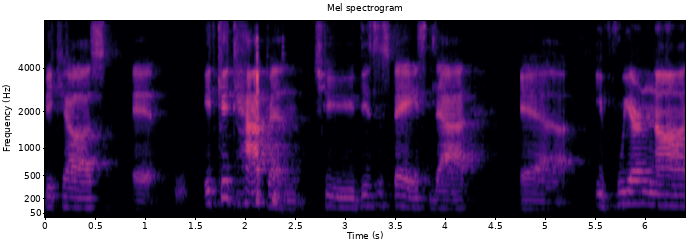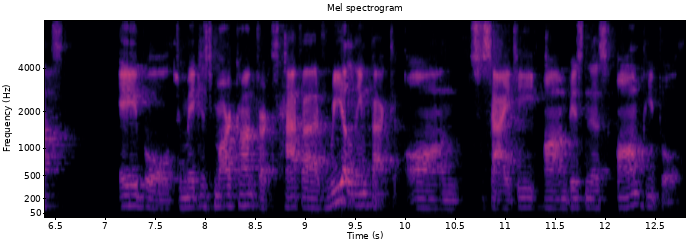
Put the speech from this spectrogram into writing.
because it, it could happen to this space that uh, if we are not able to make smart contracts have a real impact on society, on business, on people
